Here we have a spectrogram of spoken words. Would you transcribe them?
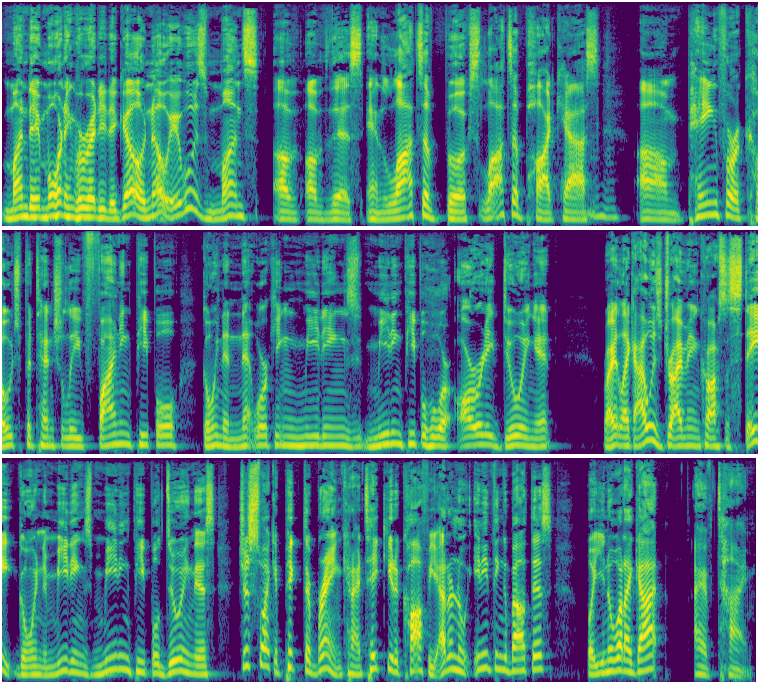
Monday morning we're ready to go. No, it was months of of this and lots of books, lots of podcasts, mm-hmm. um, paying for a coach potentially, finding people, going to networking meetings, meeting people who are already doing it. Right, like I was driving across the state, going to meetings, meeting people doing this, just so I could pick their brain. Can I take you to coffee? I don't know anything about this, but you know what I got? I have time,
